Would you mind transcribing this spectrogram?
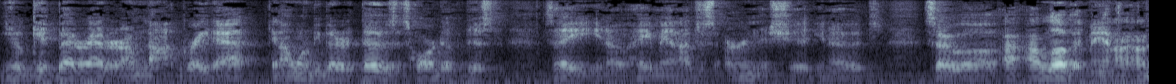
you know, get better at or I'm not great at, and I want to be better at those. It's hard to just say, you know, hey man, I just earned this shit. You know, it's so uh, I, I, love it, man. I, I,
